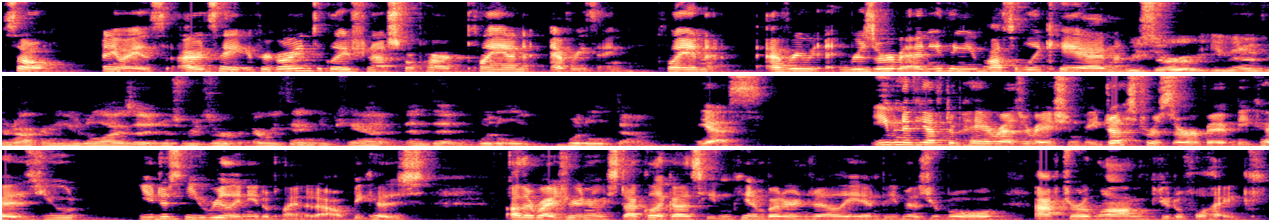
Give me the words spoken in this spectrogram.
So, anyways, I would say if you're going to Glacier National Park, plan everything. Plan every reserve anything you possibly can. Reserve, even if you're not going to utilize it, just reserve everything you can, and then whittle whittle it down. Yes. Even if you have to pay a reservation fee, just reserve it because you you just you really need to plan it out because otherwise you're going to be stuck like us eating peanut butter and jelly and be miserable after a long beautiful hike.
